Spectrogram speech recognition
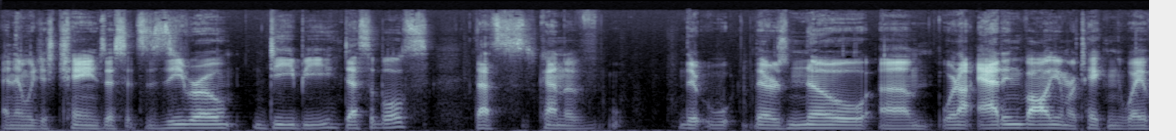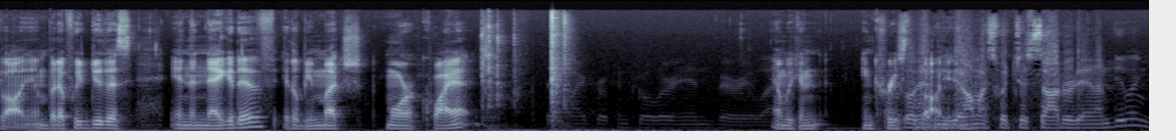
and then we just change this. It's 0 dB decibels. That's kind of, there's no, um, we're not adding volume or taking away volume. But if we do this in the negative, it'll be much more quiet. And we can increase the volume. all my switches soldered in. I'm doing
